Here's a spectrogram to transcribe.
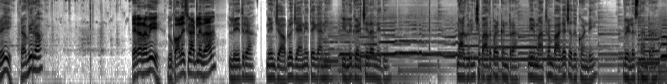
రే రవిరా? ఎరా రవి నువ్వు కాలేజ్కి రావట్లేదా? లేదురా. నేను జాబ్లో జాయిన్ అయితే గానీ ఇల్లు గడిచేలా లేదు. నా గురించి బాధపడకండిరా. మీరు మాత్రం బాగా చదువుకోండి. వెళ్ళొస్తానురా. రా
